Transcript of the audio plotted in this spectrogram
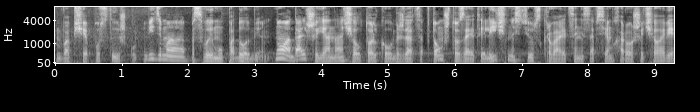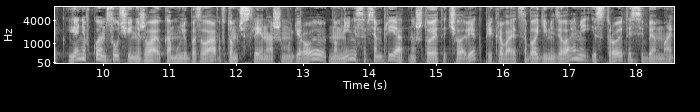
вообще пустышку, видимо по своему подобию. Ну а дальше дальше я начал только убеждаться в том, что за этой личностью скрывается не совсем хороший человек. Я ни в коем случае не желаю кому-либо зла, в том числе и нашему герою, но мне не совсем приятно, что этот человек прикрывается благими делами и строит из себя мать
